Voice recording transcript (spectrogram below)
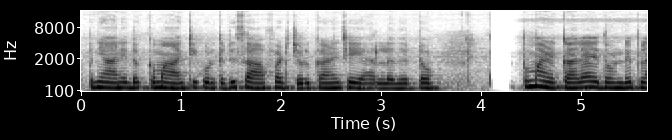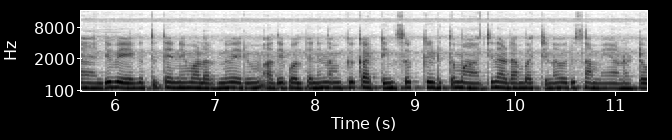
അപ്പോൾ ഞാനിതൊക്കെ മാറ്റി കൊടുത്തിട്ട് സാഫ് അടിച്ചു കൊടുക്കുകയാണ് ചെയ്യാറുള്ളത് കേട്ടോ ഇപ്പോൾ മഴക്കാലം ആയതുകൊണ്ട് പ്ലാന്റ് വേഗത്തിൽ തന്നെ വളർന്നു വരും. അതേപോലെ തന്നെ നമുക്ക് കട്ടിങ്സ് ഒക്കെ എടുത്ത് മാറ്റി നടാൻ പറ്റുന്ന ഒരു സമയമാണ് കേട്ടോ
